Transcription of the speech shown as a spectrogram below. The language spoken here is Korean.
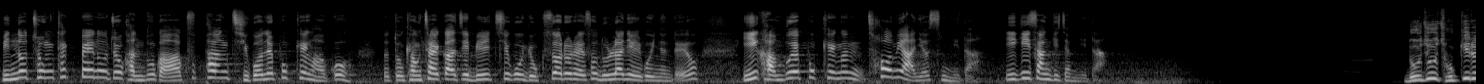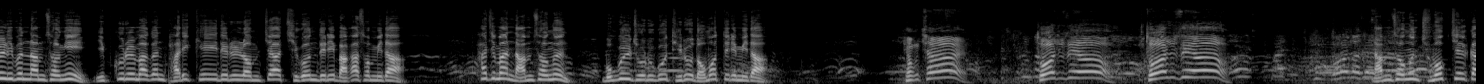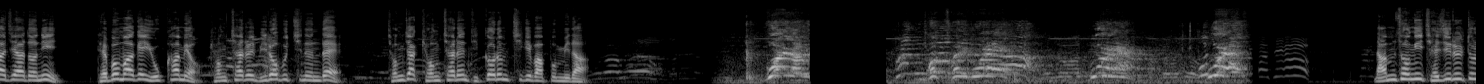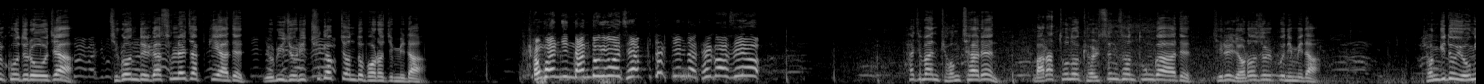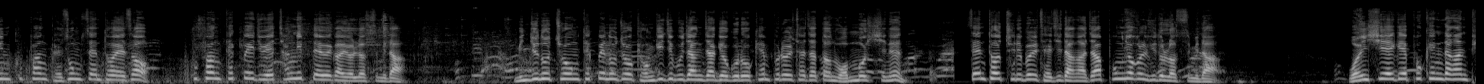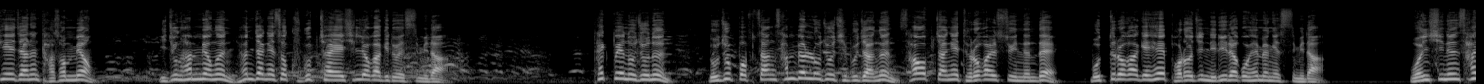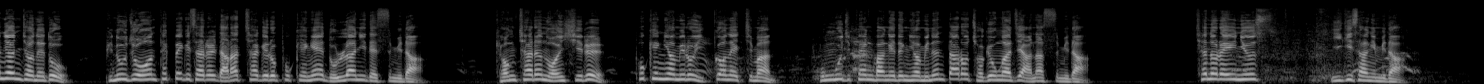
민노총 택배노조 간부가 쿠팡 직원을 폭행하고 또 경찰까지 밀치고 욕설을 해서 논란이 일고 있는데요. 이 간부의 폭행은 처음이 아니었습니다. 이기상 기자입니다. 노조 조끼를 입은 남성이 입구를 막은 바리케이드를 넘자 직원들이 막아섭니다. 하지만 남성은 목을 조르고 뒤로 넘어뜨립니다. 경찰 도와주세요. 도와주세요. 남성은 주먹질까지 하더니 대범하게 욕하며 경찰을 밀어붙이는데 정작 경찰은 뒷걸음치기 바쁩니다. 뭐야? 폭탄이 뭐야? 뭐야? 뭐야? 남성이 재질을 뚫고 들어오자 직원들과 술래잡기 하듯 요리조리 추격전도 벌어집니다. 경관님 난동의원 제압 부탁드립니다. 제거하세요. 하지만 경찰은 마라토너 결승선 통과하듯 길을 열어줄 뿐입니다. 경기도 용인 쿠팡 배송센터에서 쿠팡 택배지회 창립대회가 열렸습니다. 민주노총 택배노조 경기지부장 자격으로 캠프를 찾았던 원모 씨는 센터 출입을 제지당하자 폭력을 휘둘렀습니다. 원 씨에게 폭행당한 피해자는 5명, 이 중 1명은 현장에서 구급차에 실려가기도 했습니다. 택배노조는 노조법상 산별노조 지부장은 사업장에 들어갈 수 있는데 못 들어가게 해 벌어진 일이라고 해명했습니다. 원 씨는 4년 전에도 비노조원 택배기사를 나라차기로 폭행해 논란이 됐습니다. 경찰은 원 씨를 폭행 혐의로 입건했지만 공무집행 방해 등 혐의는 따로 적용하지 않았습니다. 채널A 뉴스 이기상입니다.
